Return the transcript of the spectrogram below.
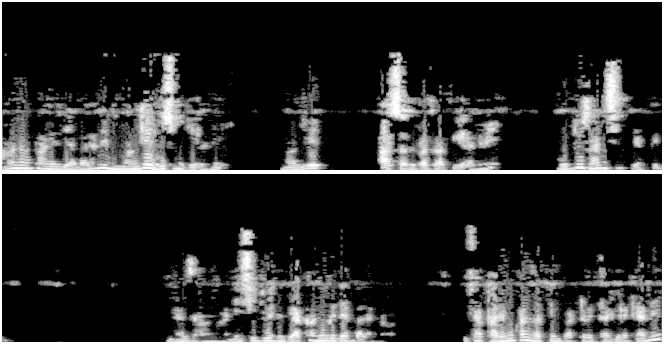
ආනාපාන දිහා බලන්නේ මගේ හුස්ම කියලා නෙවෙයි. මගේ ආස්වාද ප්‍රසාර කියලා නෙවෙයි. බුදු සංසිද්ධියක් තිබෙනවා. දැන් සාමාන්‍ය සිදුවෙන දෙයක් අනුරේ දැන් බලනවා. ඉතින් පරිමුඛන් සතියෙන් පට්ට වෙත්තා කියලා කියන්නේ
